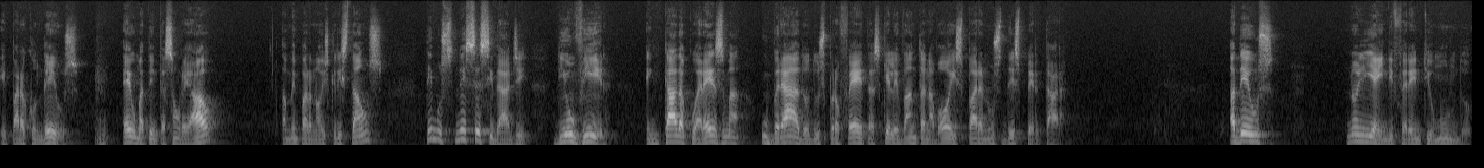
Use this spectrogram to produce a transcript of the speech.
e para com Deus é uma tentação real, também para nós cristãos, temos necessidade de ouvir em cada quaresma o brado dos profetas que levantam a voz para nos despertar. A Deus não lhe é indiferente o mundo,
